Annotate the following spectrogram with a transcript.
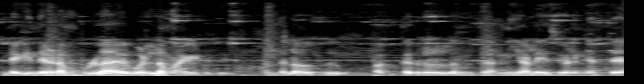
இன்றைக்கு இந்த இடம் ஃபுல்லாகவே வெள்ளம் ஆகிடுது அந்த அளவுக்கு பக்தர்கள் அந்த தண்ணியாலே சிவலிங்கத்தை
